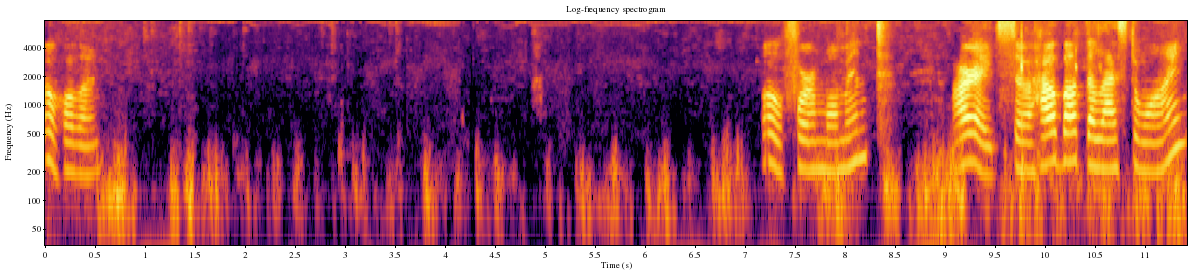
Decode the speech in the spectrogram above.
Oh, hold on. Oh, for a moment. All right, so how about the last one?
